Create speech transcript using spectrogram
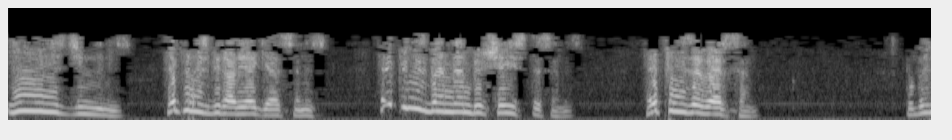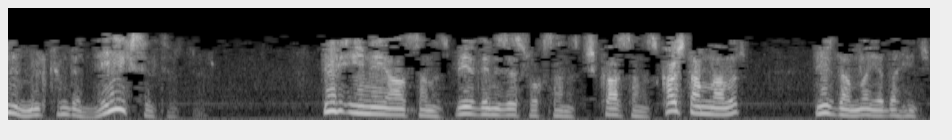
İnniniz cinliniz hepiniz bir araya gelseniz hepiniz benden bir şey isteseniz hepinize versem bu benim mülkümde neyi eksiltir diyor. Bir iğneyi alsanız, bir denize soksanız, çıkarsanız kaç damla alır? Bir damla ya da hiç.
